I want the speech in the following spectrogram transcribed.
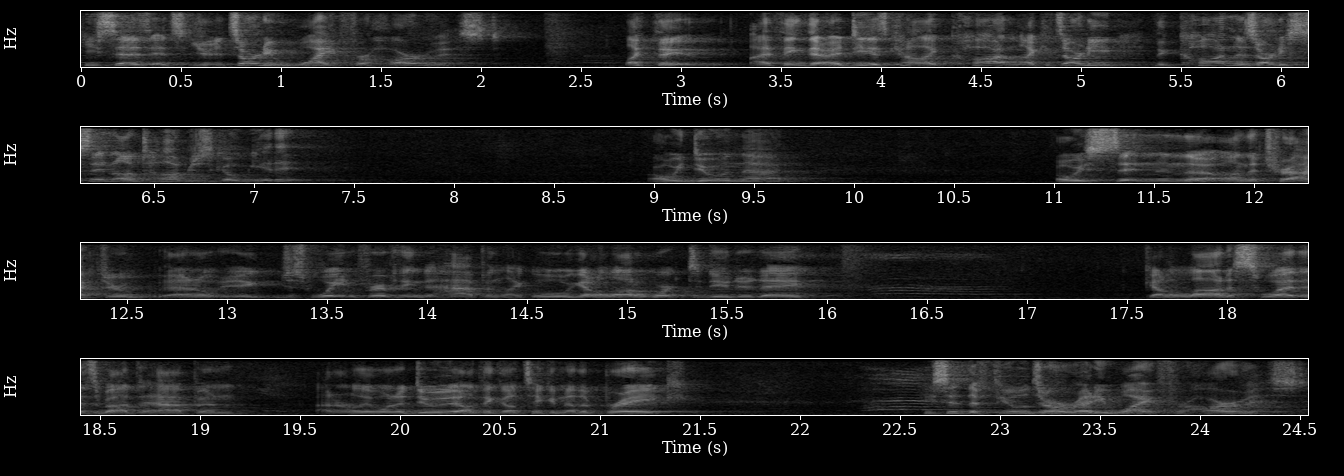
He says it's, it's already white for harvest. Like the, I think the idea is kind of like cotton. Like it's already, the cotton is already sitting on top. Just go get it. Are we doing that? Are we sitting in the on the tractor, don't, eh, just waiting for everything to happen? Like, oh, we got a lot of work to do today. Got a lot of sweat that's about to happen. I don't really want to do it. I think I'll take another break. He said the fields are already white for harvest.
